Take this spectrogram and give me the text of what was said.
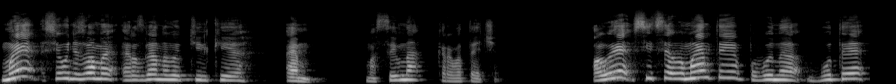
Ми сьогодні з вами розглянули тільки М масивна кровотеча. Але всі ці елементи повинні бути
